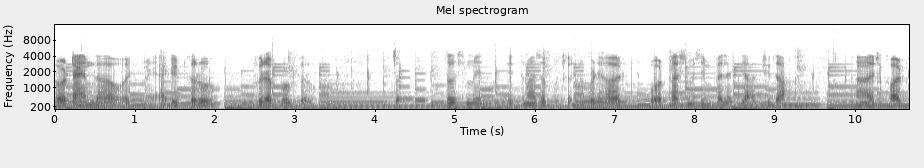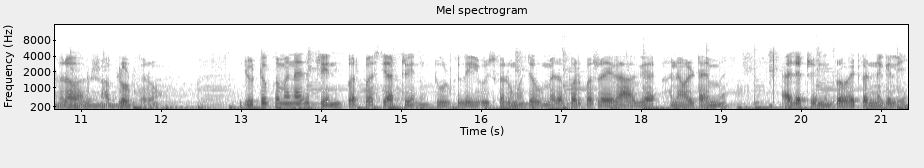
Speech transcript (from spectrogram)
थोड़ा टाइम लगाओ इसमें एडिट करो, फिर अपलोड करो। तो तो इसमें इतना सब कुछ करना पड़ेगा, और पॉडकास्ट में सिंपल है कि आप सीधा रिकॉर्ड करो और अपलोड करो। यूट्यूब को मैंने एज ए ट्रेनिंग पर्पस या ट्रेनिंग टूल के लिए यूज़ करूँगा, जो मेरा पर्पस रहेगा आगे आने वाले टाइम में एज ए ट्रेनिंग प्रोवाइड करने के लिए।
